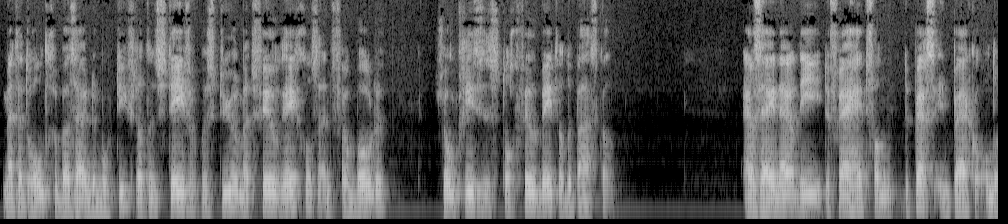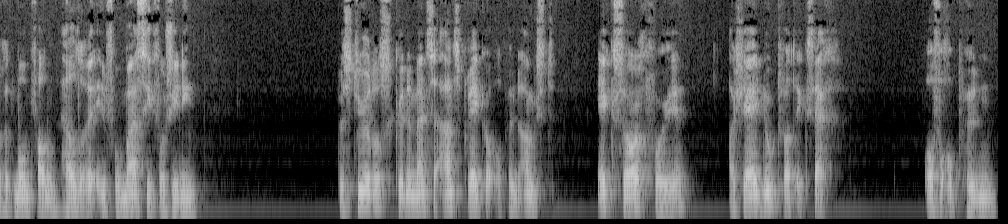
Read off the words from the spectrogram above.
met het rondgebazuinde motief dat een stevig bestuur met veel regels en verboden zo'n crisis toch veel beter de baas kan. Er zijn er die de vrijheid van de pers inperken onder het mom van heldere informatievoorziening. Bestuurders kunnen mensen aanspreken op hun angst. Ik zorg voor je als jij doet wat ik zeg. Of op hun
